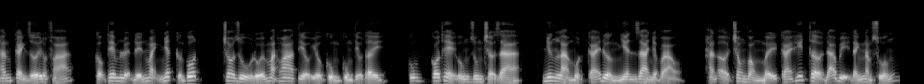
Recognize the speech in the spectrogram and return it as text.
hắn cảnh giới đột phá, cộng thêm luyện đến mạnh nhất cường cốt, cho dù đối mặt hoa tiểu yêu cùng cung tiểu tây, cũng có thể ung dung trở ra, nhưng là một cái đường nhiên ra nhập vào, hắn ở trong vòng mấy cái hít thở đã bị đánh nằm xuống,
